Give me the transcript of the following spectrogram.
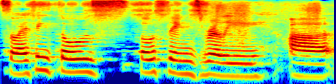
So I think those those things really uh,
